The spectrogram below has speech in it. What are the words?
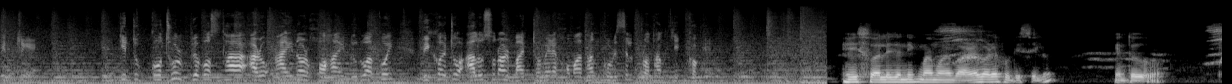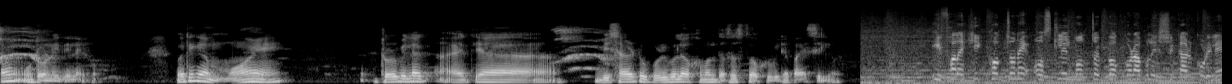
পিতৃয়ে। কিন্তু কঠোৰ ব্যৱস্থা আৰু আইনৰ সহায় নোলোৱাকৈ বিষয়টো আলোচনাৰ মাধ্যমেৰে সমাধান কৰিছিল প্ৰধান শিক্ষকে। সেই ছোৱালীজনীক মই মই বাৰে বাৰে সুধিছিলোঁ কিন্তু তেওঁ উত্তৰ নিদিলে গতিকে মই উত্তৰবিলাক এতিয়া বিচাৰটো কৰিবলৈ অসমত যথেষ্ট অসুবিধা পাইছিলোঁ। ইফালে শিক্ষকজনে অশ্লীল মন্তব্য কৰা বুলি স্বীকাৰ কৰিলে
